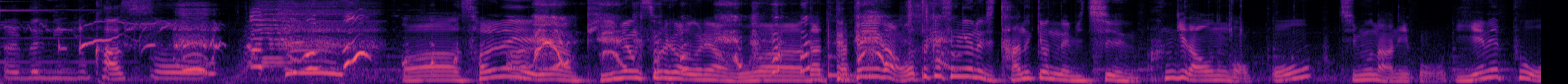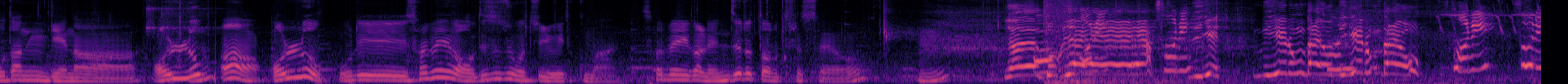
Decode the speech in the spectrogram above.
설백님도 갔어. 와 설명이 그냥 비명 소리가 그냥 우와. 나 달팽이가 어떻게 생겼는지 다 느꼈네 미친. 한기 나오는 거 없고 지문 아니고. EMF 5단계나. 얼룩? 아 얼룩. 우리 설뱅이가 어디서 죽었지? 여기 있구만. 설뱅이가 렌즈를 떨어뜨렸어요. 응? 야야, 도, 야야야야. 소리? 니게 니게 롱다요, 니게 롱다요. 소리? 소리?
